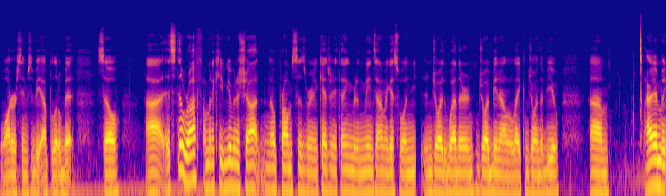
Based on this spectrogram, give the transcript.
Water seems to be up a little bit. So uh, it's still rough. I'm going to keep giving it a shot. No promises we're going to catch anything, but in the meantime, I guess we'll en enjoy the weather, enjoy being out on the lake, enjoying the view. Um, I am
